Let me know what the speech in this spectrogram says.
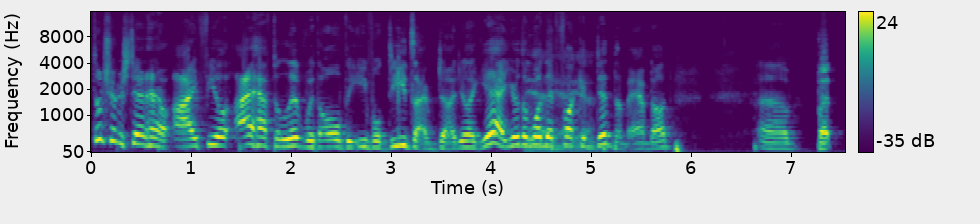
don't you understand how I feel? I have to live with all the evil deeds I've done." You're like, "Yeah, you're the one that yeah, fucking yeah. did them, Amnon." But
